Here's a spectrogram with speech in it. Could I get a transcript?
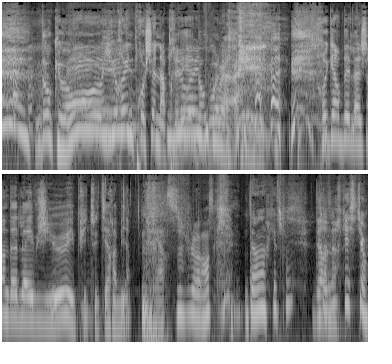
donc euh, Mais- oh, il y aura une prochaine après. Une- donc voilà. voilà. Regardez l'agenda de la FJE et puis tout ira bien. Merci Florence. Dernière question Dernière question.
